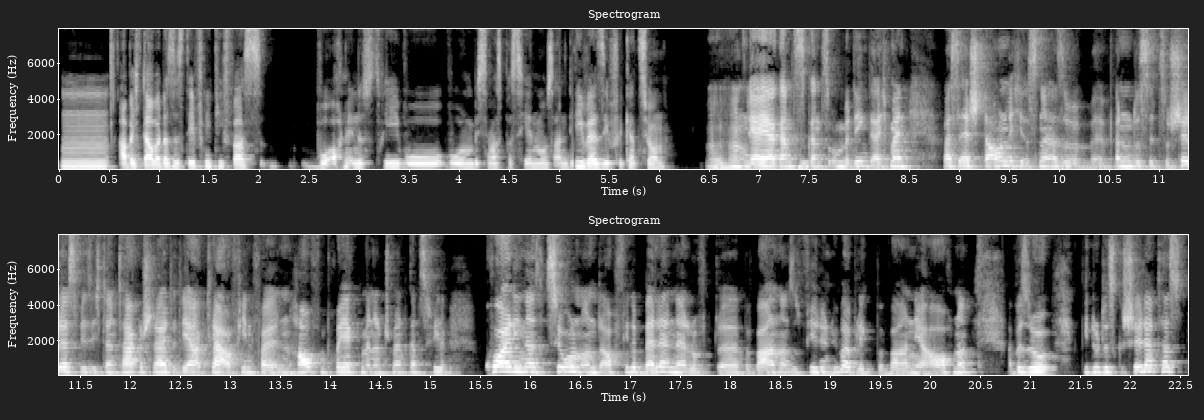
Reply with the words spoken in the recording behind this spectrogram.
Mm, aber ich glaube, das ist definitiv was, wo auch eine Industrie, wo, wo ein bisschen was passieren muss an Diversifikation. Mhm, ja, ja, ganz, ganz unbedingt. Ich meine, was erstaunlich ist, ne, also wenn du das jetzt so schilderst, wie sich dein Tag gestaltet, ja klar, auf jeden Fall ein Haufen Projektmanagement, ganz viel Koordination und auch viele Bälle in der Luft äh, bewahren, also viel den Überblick bewahren ja auch, ne? Aber so, wie du das geschildert hast,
